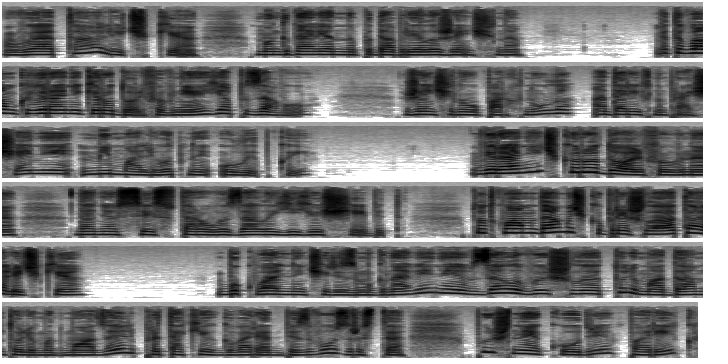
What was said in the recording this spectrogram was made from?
«Вы от Алечки?» — мгновенно подобрела женщина. «Это вам к Веронике Рудольфовне, я позову». Женщина упорхнула, одарив на прощание мимолетной улыбкой. «Вероничка Рудольфовна», — донесся из второго зала ее щебет. «Тут к вам дамочка пришла от Алечки». Буквально через мгновение в зал вышла то ли мадам, то ли мадмуазель, про таких говорят без возраста. Пышные кудри, парик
